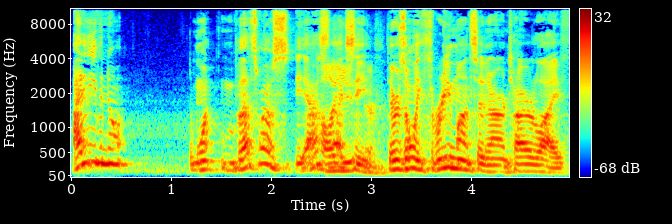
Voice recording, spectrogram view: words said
I didn't even know. One, that's why I was asked All oh, you- Lexi. there was only three months in our entire life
